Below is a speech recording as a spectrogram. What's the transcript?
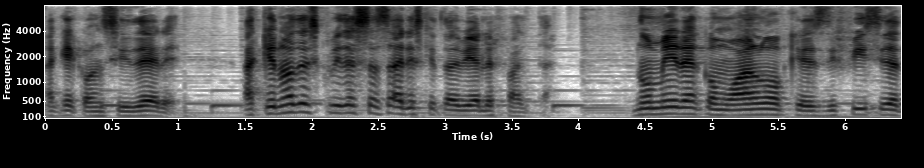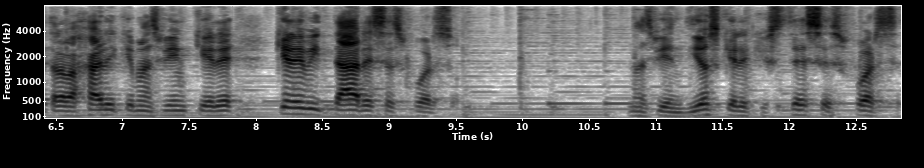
a que considere, a que no descuide esas áreas que todavía le falta. No mire como algo que es difícil de trabajar y que más bien quiere, quiere evitar ese esfuerzo. Más bien Dios quiere que usted se esfuerce,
